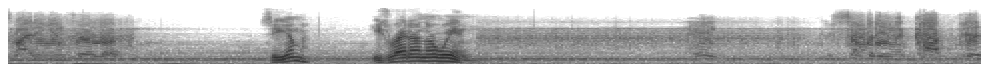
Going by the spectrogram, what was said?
Sliding in for a look. See him? He's right on their wing. Hey, there's somebody in the cockpit.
